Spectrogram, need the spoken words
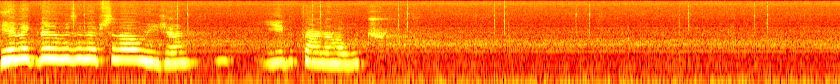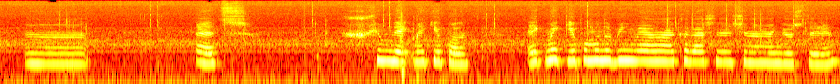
Yemeklerimizin hepsini almayacağım. 7 tane havuç. Hmm, Evet. Şimdi ekmek yapalım. Ekmek yapımını bilmeyen arkadaşlar için hemen göstereyim.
